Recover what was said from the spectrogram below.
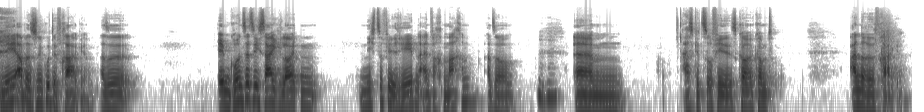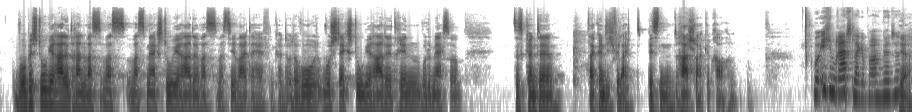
Nee, aber es ist eine gute Frage. Also eben grundsätzlich sage ich Leuten, nicht so viel reden, einfach machen. Also mhm. ähm, es gibt so viel, es kommt, kommt andere Frage. Wo bist du gerade dran? Was, was, was merkst du gerade, was, was dir weiterhelfen könnte? Oder wo, wo steckst du gerade drin, wo du merkst, so, das könnte, da könnte ich vielleicht ein bisschen Ratschlag gebrauchen? Wo ich einen Ratschlag gebrauchen könnte? Ja.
